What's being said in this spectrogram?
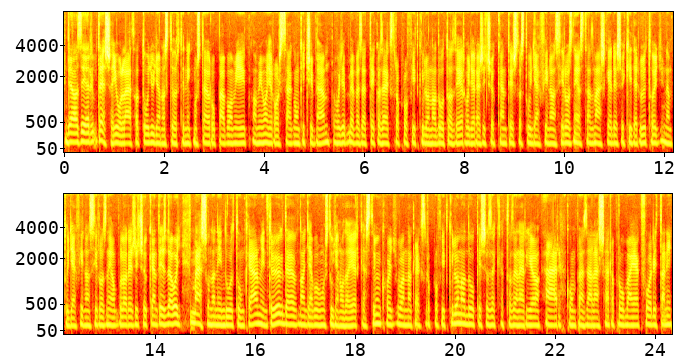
de azért teljesen jól látható, hogy ugyanaz történik most Európában, ami, ami Magyarországon kicsiben, hogy bevezették az extra profit különadót azért, hogy a rezsicsökkentést azt tudják finanszírozni, aztán az más kérdés, hogy kiderült, hogy nem tudják finanszírozni abból a rezsicsökkentést, de hogy máshonnan indultunk el, mint ők, de nagyjából most ugyanoda érkeztünk, hogy vannak extra profit különadók, és ezeket az energia ár kompenzálására próbálják fordítani.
